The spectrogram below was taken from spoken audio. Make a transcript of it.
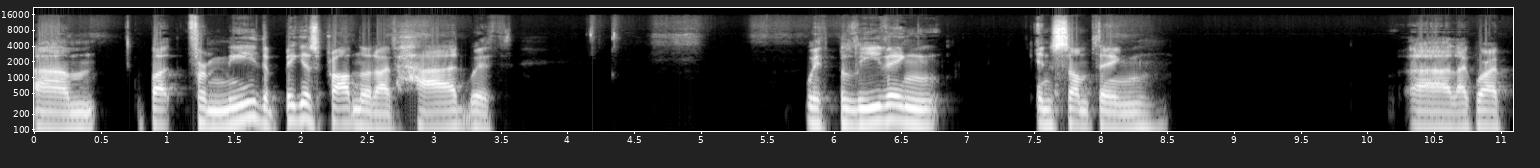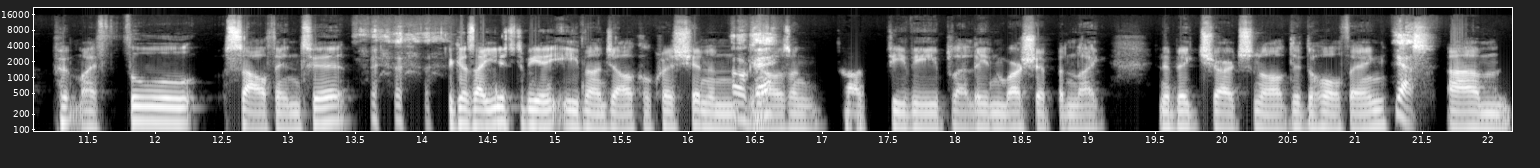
um, but for me, the biggest problem that I've had with with believing in something uh, like where I put my full self into it, because I used to be an evangelical Christian and okay. you know, I was on TV leading worship and like in a big church and all, did the whole thing. Yes. Um,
